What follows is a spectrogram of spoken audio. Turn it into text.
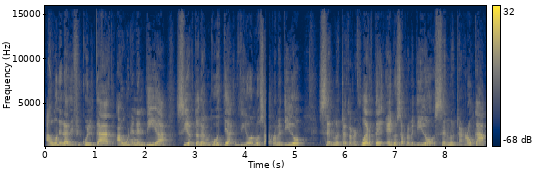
aún en la dificultad, aún en el día cierto de angustia, Dios nos ha prometido ser nuestra torre fuerte, Él nos ha prometido ser nuestra roca,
